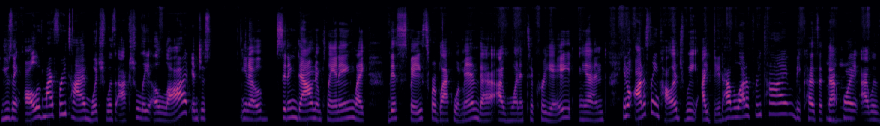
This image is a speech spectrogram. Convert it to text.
using all of my free time, which was actually a lot, and just you know, sitting down and planning like this space for black women that I wanted to create. And, you know, honestly in college, we I did have a lot of free time because at that mm-hmm. point I was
